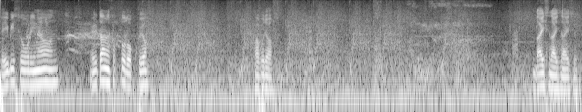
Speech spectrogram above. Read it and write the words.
베이비 소울이면 일단은 속도 높고요. 가보자 나이스 나이스 나이스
